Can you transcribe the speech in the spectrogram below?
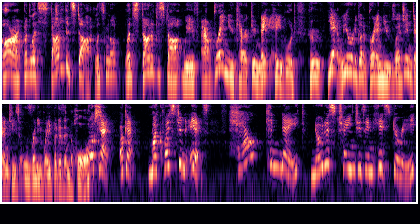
All right, but let's start at the start. Let's not. Let's start at the start with our brand new character, Nate Heywood, who, yeah, we already got a brand new legend, and he's already way better than the Hawks. Okay, okay. My question is, how can Nate notice changes in history?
